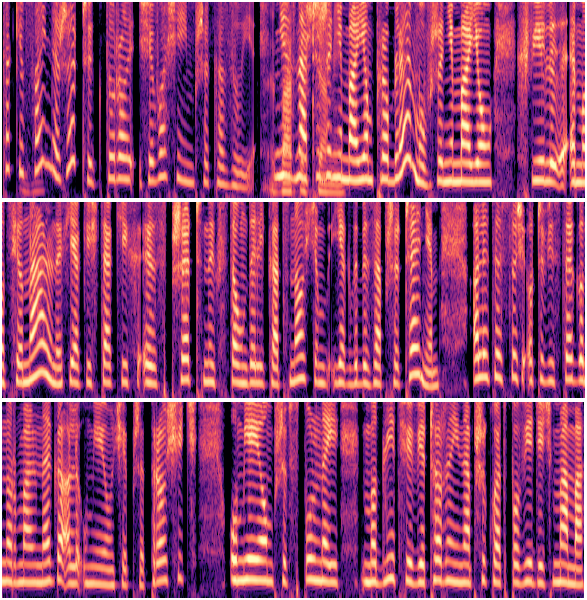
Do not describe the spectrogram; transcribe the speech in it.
takie fajne rzeczy, które się właśnie im przekazuje. Nie znaczy, że nie mają problemów, że nie mają chwil emocjonalnych, jakichś takich e, sprzecznych z tą delikatnością, jak gdyby zaprzeczeniem, ale to jest coś oczywistego, normalnego, ale umieją się przeprosić, umieją przy wspólnej modlitwie wieczornej na przykład powiedzieć: Mama,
